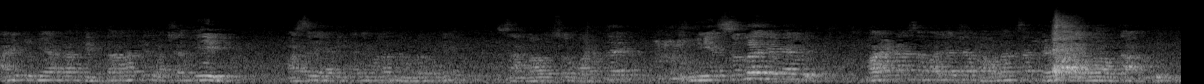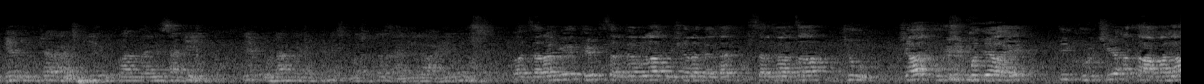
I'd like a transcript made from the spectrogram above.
आणि तुम्ही आता फिरताना ते लक्षात येईल. असं या ठिकाणी मला नम्रपणे सांगावंसं वाटतंय. तुम्ही हे सगळं जे काही मराठा समाजाच्या भावनांचा खेळ चालवला होता हे तुमच्या राजकीय दुकानदारीसाठी हे पुन्हा त्या ठिकाणी स्पष्ट झालेलं आहे जरा मी थेट सरकारला इशारा देतात सरकारचा जीव ज्या खुर्चीमध्ये आहे ती खुर्ची आता आम्हाला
